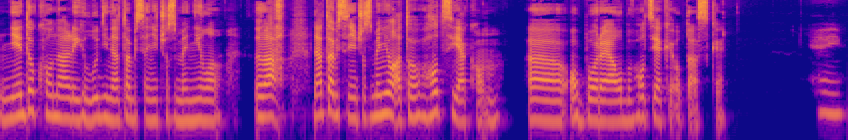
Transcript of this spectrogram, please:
nedokonalých ľudí na to, aby sa niečo zmenilo. Na to, aby sa niečo zmenilo a to v hociakom uh, obore alebo v hociakej otázke. Hej.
